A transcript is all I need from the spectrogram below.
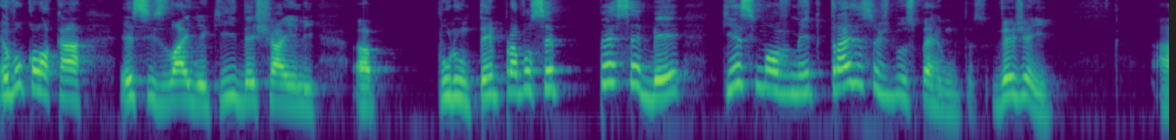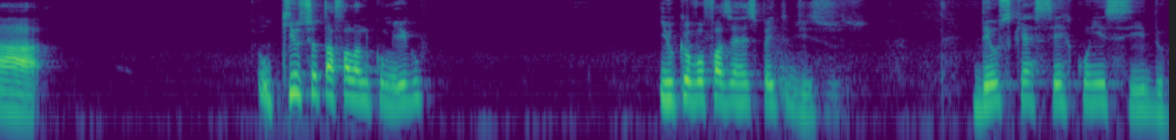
Eu vou colocar esse slide aqui e deixar ele uh, por um tempo para você perceber que esse movimento traz essas duas perguntas. Veja aí. Uh, o que o Senhor está falando comigo e o que eu vou fazer a respeito disso. Deus quer ser conhecido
